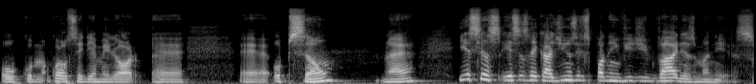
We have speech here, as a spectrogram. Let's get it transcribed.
ou como, qual seria a melhor é, é, opção. Né? E esses, esses recadinhos eles podem vir de várias maneiras.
